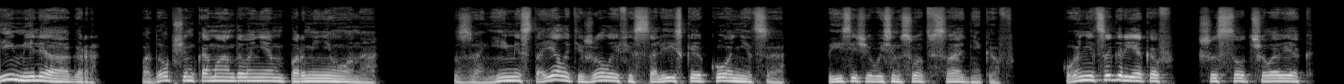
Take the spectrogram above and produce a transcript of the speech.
и Мелиагр под общим командованием Пармениона. За ними стояла тяжелая фессалийская конница, 1800 всадников, конница греков, 600 человек,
